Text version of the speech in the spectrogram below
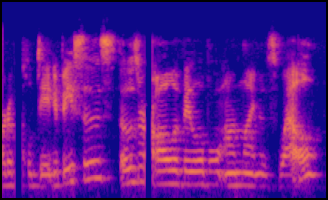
article databases. Those are all available online as well.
